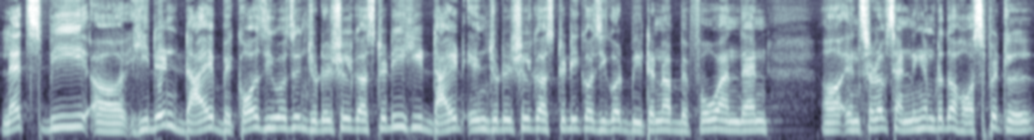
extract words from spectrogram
Let's be, uh, he didn't die because he was in judicial custody. He died in judicial custody because he got beaten up before. And then uh, instead of sending him to the hospital,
